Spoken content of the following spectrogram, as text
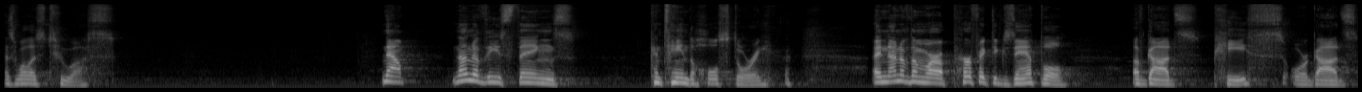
as well as to us. Now, none of these things contain the whole story, and none of them are a perfect example of God's peace or God's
